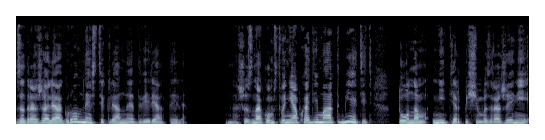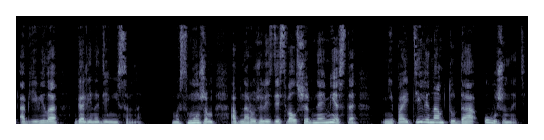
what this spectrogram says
задрожали огромные стеклянные двери отеля. «Наше знакомство необходимо отметить», — тоном, нетерпящим возражений, объявила Галина Денисовна. «Мы с мужем обнаружили здесь волшебное место. Не пойти ли нам туда ужинать?»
